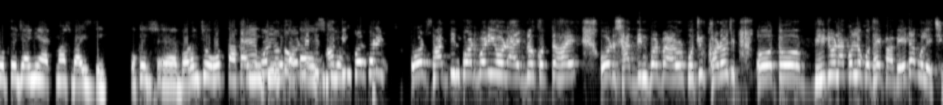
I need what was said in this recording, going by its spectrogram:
করতে যায়নি এক মাস বাইশ দিন। ওকে বরঞ্চ ওর টাকা হ্যাঁ ইউটিউবে ওর টাকা এসেছিল ওর সাত দিন পর পরই ওর আইব্রো করতে হয় ওর সাত দিন পর পর আর ওর প্রচুর খরচ ও তো ভিডিও না করলে কোথায় পাবে এটা বলেছে।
